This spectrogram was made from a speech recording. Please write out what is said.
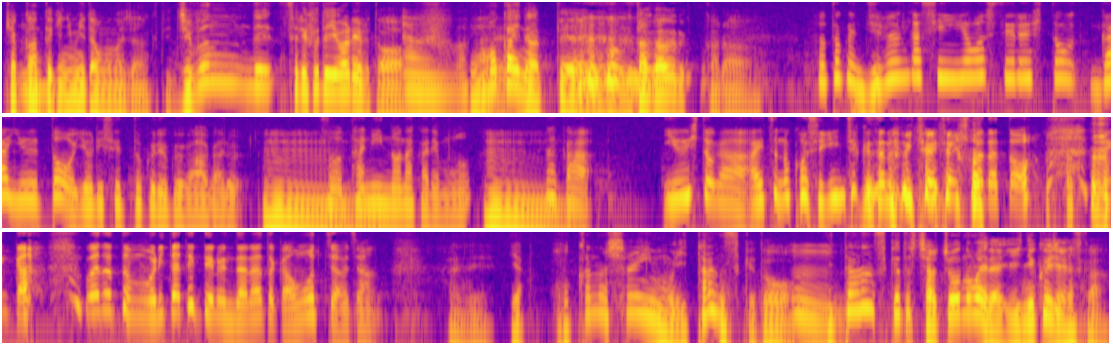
客観的に見たものじゃなくて自分でセリフで言われると、うんまかいなって疑うから、そう特に自分が信用してる人が言うとより説得力が上がる、うん。その他人の中でも、うん。なんか言う人があいつの腰巾着だなみたいな人だと なんかわざと盛り立ててるんだなとか思っちゃうじゃん。あれねいや他の社員もいたんですけど、うん。いたんですけど社長の前では言いにくいじゃないですか。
